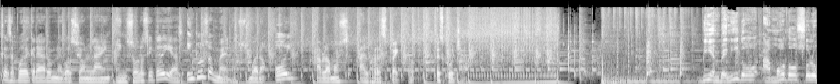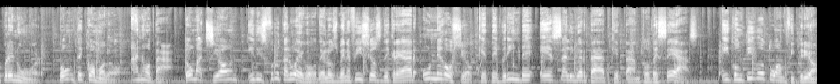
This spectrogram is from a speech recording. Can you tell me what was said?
que se puede crear un negocio online en solo 7 días? Incluso en menos. Bueno, hoy hablamos al respecto. Escucha. Bienvenido a Modo Soloprenur. Ponte cómodo, anota, toma acción y disfruta luego de los beneficios de crear un negocio que te brinde esa libertad que tanto deseas. Y contigo tu anfitrión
